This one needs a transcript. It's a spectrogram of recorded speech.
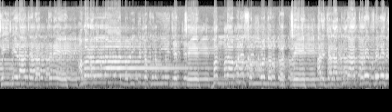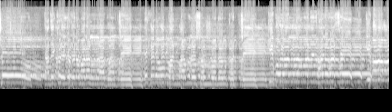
সেই মেরাজের রাত্রে আমার আল্লাহ নবীকে যখন নিয়ে যাচ্ছে, বান্দা বলে সম্বোধন করছে, আর যারা গুনাহ করে ফেলেছো, তাদের করে যখন আমার আল্লাহ বলছে, এখানেও বান্দা বলে সম্বোধন করছে, কি বড় আল্লাহ আমাদের ভালোবাসে, কি মহব্বত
